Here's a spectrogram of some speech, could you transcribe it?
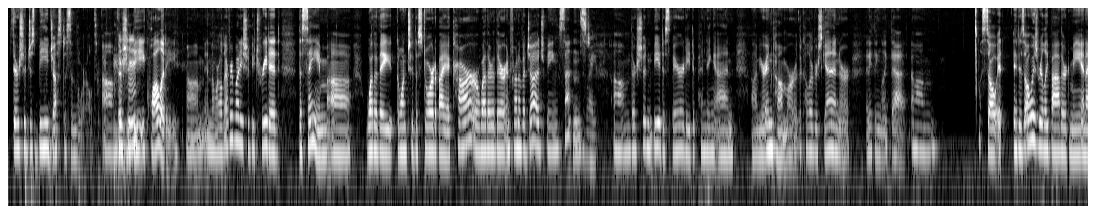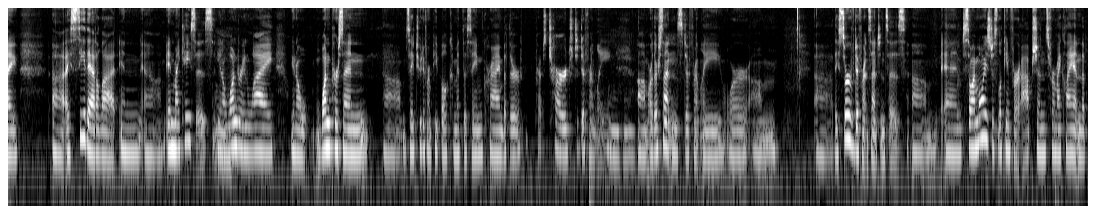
there should just be justice in the world. Um, there should be equality um, in the world. Everybody should be treated the same, uh, whether they go into the store to buy a car or whether they're in front of a judge being sentenced. Right. Um, there shouldn't be a disparity depending on um, your income or the color of your skin or anything like that. Um, so it, it has always really bothered me, and I uh, I see that a lot in um, in my cases. You know, wondering why you know one person, um, say two different people commit the same crime, but they're perhaps charged differently, um, or they're sentenced differently, or um, uh, they serve different sentences. Um, and so I'm always just looking for options for my client. And the,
